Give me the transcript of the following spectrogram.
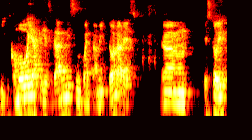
y, ¿cómo voy a arriesgar mis 50 mil dólares? estoy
